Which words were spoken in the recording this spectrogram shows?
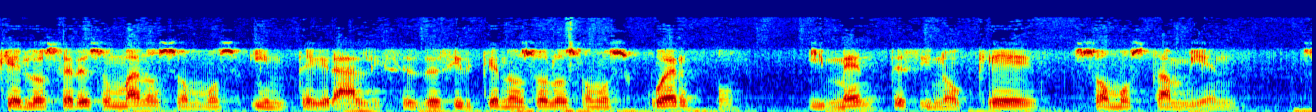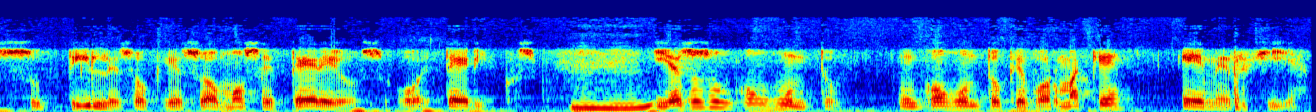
que los seres humanos somos integrales, es decir, que no solo somos cuerpo y mente, sino que somos también sutiles o que somos etéreos o etéricos. Y eso es un conjunto, un conjunto que forma qué? Energía.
